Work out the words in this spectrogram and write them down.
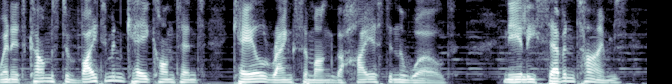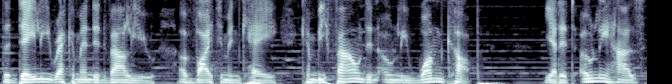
When it comes to vitamin K content, kale ranks among the highest in the world. Nearly seven times the daily recommended value of vitamin K can be found in only one cup, yet it only has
